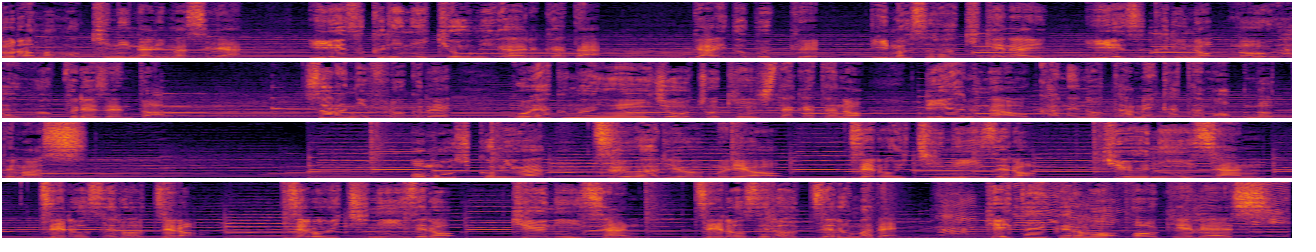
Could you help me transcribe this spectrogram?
ドラマも気になりますが家づくりに興味がある方ガイドブック今さら聞けない家づくりのノウハウをプレゼント。さらに付録で500万円以上貯金した方のリアルなお金の貯め方も載ってます。お申し込みは通話料無料。0120-923-000 0120-923-000まで。携帯からも OK です。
